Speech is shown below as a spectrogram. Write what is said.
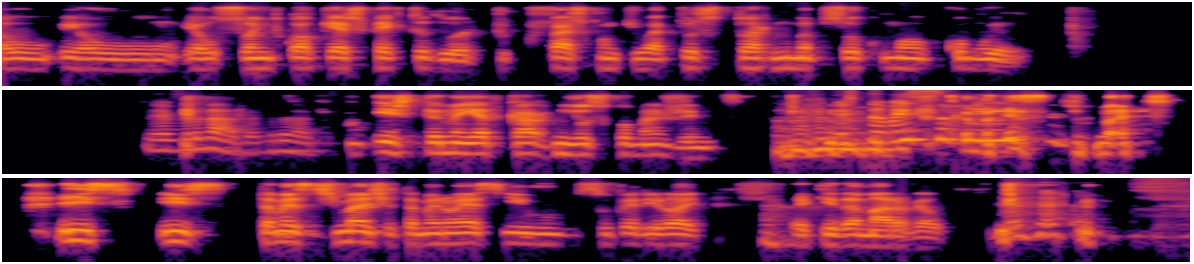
o, é, o, é o sonho de qualquer espectador, porque faz com que o ator se torne uma pessoa como, como ele. É verdade, é verdade. Este também é de carne e osso como a gente. Este também se também se desmancha. Isso, isso. Também se desmancha, também não é assim o super-herói aqui da Marvel.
